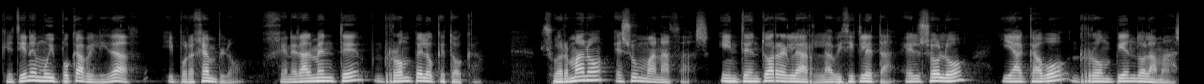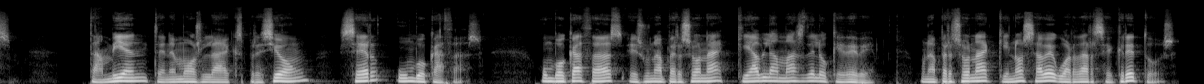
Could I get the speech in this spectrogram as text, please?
que tiene muy poca habilidad y, por ejemplo, generalmente rompe lo que toca. Su hermano es un manazas. Intentó arreglar la bicicleta él solo y acabó rompiéndola más. También tenemos la expresión ser un bocazas. Un bocazas es una persona que habla más de lo que debe, una persona que no sabe guardar secretos,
